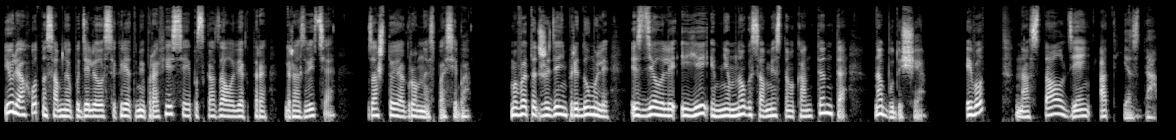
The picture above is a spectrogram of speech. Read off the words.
Юля охотно со мной поделилась секретами профессии и подсказала векторы для развития, за что ей огромное спасибо. Мы в этот же день придумали и сделали и ей, и мне много совместного контента на будущее. И вот настал день отъезда.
